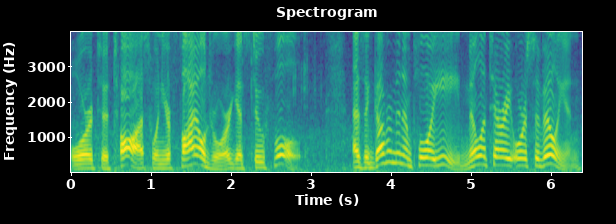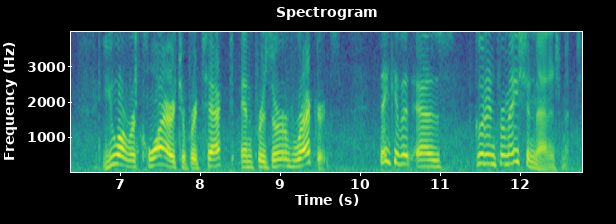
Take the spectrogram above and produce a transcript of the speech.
or to toss when your file drawer gets too full. As a government employee, military or civilian, you are required to protect and preserve records. Think of it as good information management.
